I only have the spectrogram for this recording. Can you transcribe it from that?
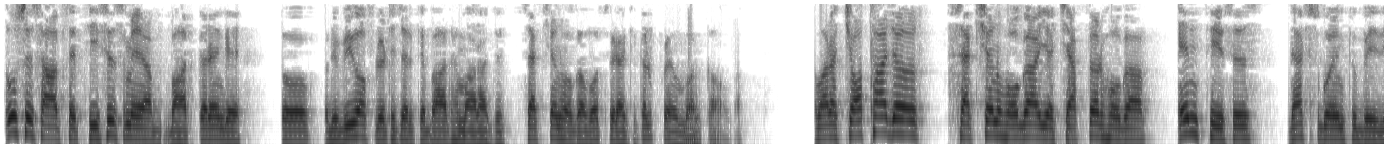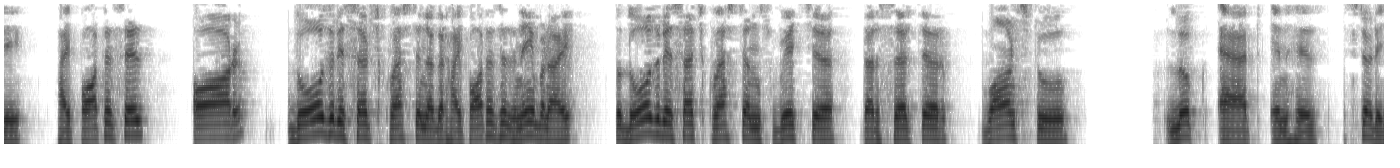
اس حساب سے تھیسس میں اب بات کریں گے تو ریویو آف لٹریچر کے بعد ہمارا جو سیکشن ہوگا وہ تھیوریٹیکل فریم ورک کا ہوگا۔ ہمارا چوتھا جو سیکشن ہوگا یا چیپٹر ہوگا in thesis that's going to be the hypothesis اور دوز ریسرچ کوشچن اگر ہائپوتھس نہیں بنائی تو those research questions which the researcher wants to look at in his study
